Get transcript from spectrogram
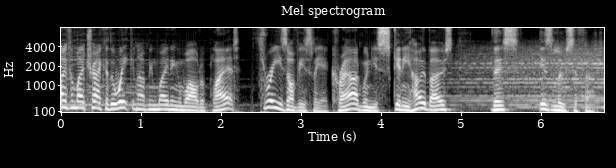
Time for my track of the week, and I've been waiting a while to play it. Three's obviously a crowd when you're skinny hobos. This is Lucifer.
